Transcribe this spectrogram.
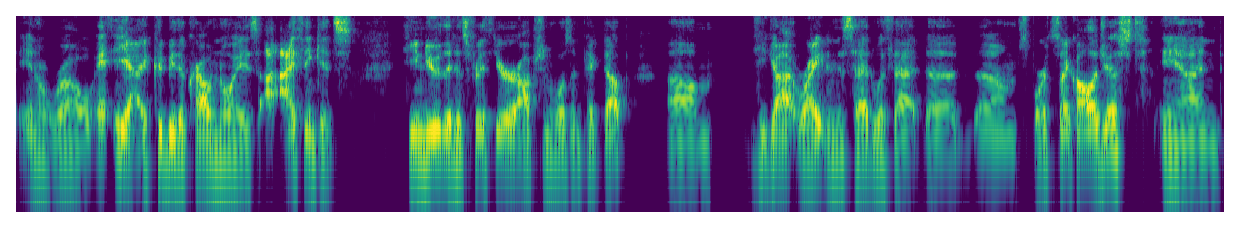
in a row. Eh, Yeah, it could be the crowd noise. I, I think it's he knew that his fifth year option wasn't picked up. Um, he got right in his head with that uh, um, sports psychologist, and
